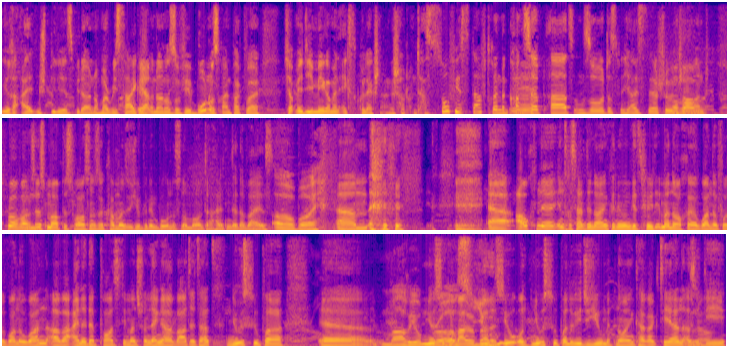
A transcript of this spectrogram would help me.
ihre alten Spiele jetzt wieder nochmal recycelt Ja. und da noch so viel Bonus reinpackt, weil ich habe mir die Mega Man X Collection angeschaut und da ist so viel Stuff drin, Concept Arts und so, das finde ich alles sehr schön Aber charmant. ja, warte erst mal ab bis raus und so kann man sich über den Bonus nochmal unterhalten, der dabei ist. Oh boy. Ähm, äh, auch eine interessante Neuankündigung, jetzt fehlt immer noch äh, Wonderful 101, aber einer der Ports, die man schon länger erwartet hat, New Super äh, Mario New Bros. Super Mario U. Bros. U und New Super Luigi U mit neuen Charakteren, also Genau. die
